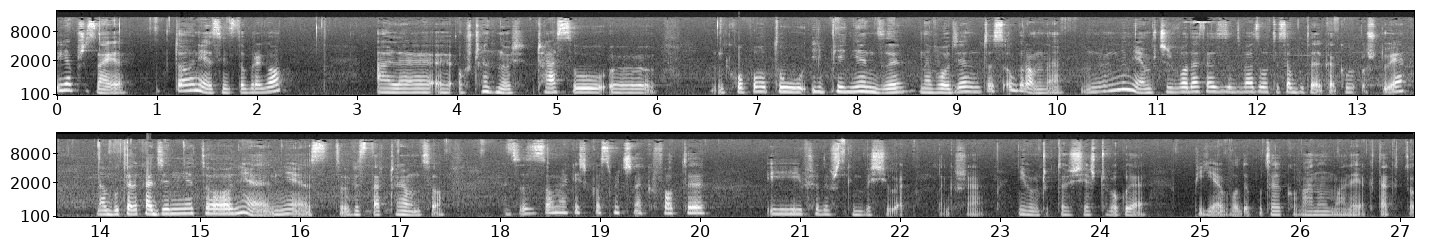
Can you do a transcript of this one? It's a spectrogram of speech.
ja przyznaję, to nie jest nic dobrego, ale e, oszczędność czasu, yy, kłopotu i pieniędzy na wodzie, no to jest ogromne. No, nie wiem, przecież woda teraz za 2 zł za butelkę kosztuje. Na butelka dziennie to nie, nie jest wystarczająco. Więc to są jakieś kosmiczne kwoty, i przede wszystkim wysiłek. Także nie wiem, czy ktoś jeszcze w ogóle pije wodę butelkowaną, ale jak tak, to,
